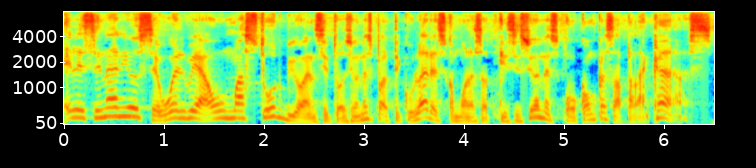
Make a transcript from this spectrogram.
El escenario se vuelve aún más turbio en situaciones particulares como las adquisiciones o compras apalancadas.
